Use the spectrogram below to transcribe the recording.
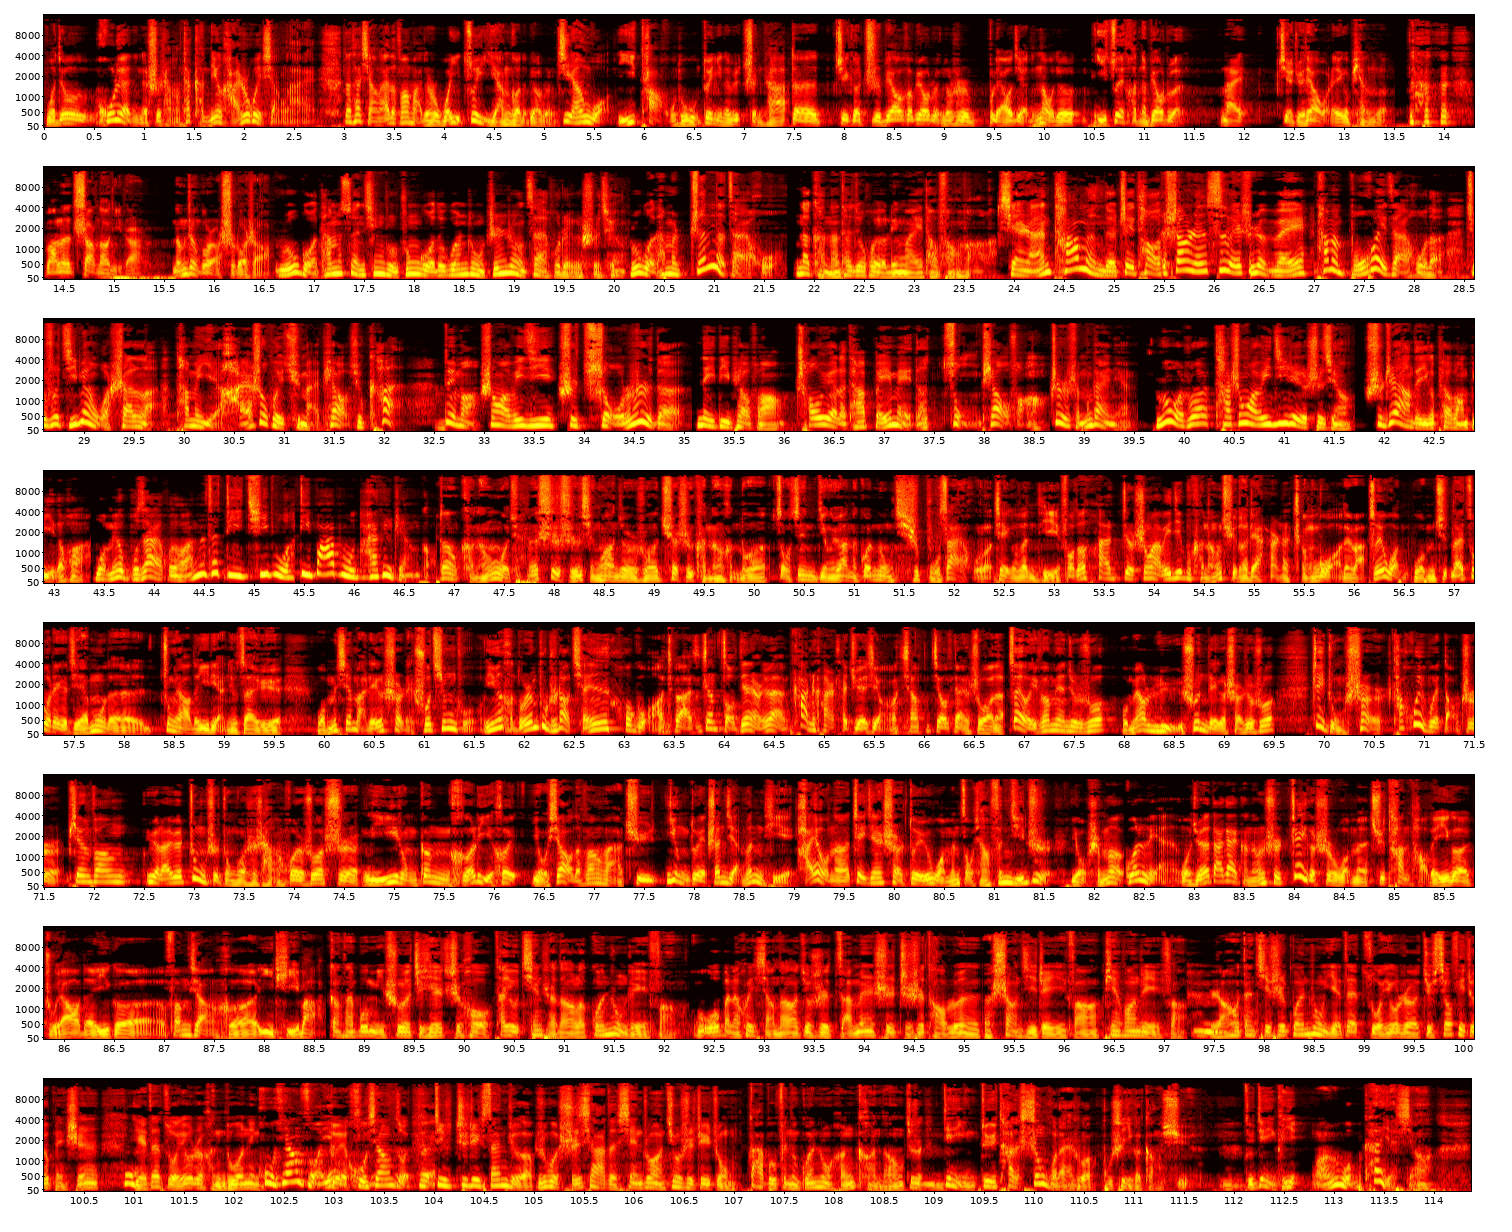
我就忽略你的市场，他肯定还是会想来。那他想来的方法就是我以最严格的标准，既然我一塌糊涂，对你的审查的这个指标和标准都是不了解的，那我就以最狠的标准来。解决掉我这个片子，完了上到你这儿能挣多少是多少。如果他们算清楚中国的观众真正在乎这个事情，如果他们真的在乎，那可能他就会有另外一套方法了。显然，他们的这套商人思维是认为他们不会在乎的，就说即便我删了，他们也还是会去买票去看，对吗？《生化危机》是首日的内地票房超越了它北美的总票房，这是什么概念？如果说它《生化危机》这个事情是这样的一个票房比的话，我们又不在乎的话，那他第七部、第八部还可以这样搞。但可能我觉得事实情况就是说，确实可能很多走进影院的观众其实不在乎了这个问题，否则的话，就是《生化危机》不可能取得这样的成果，对吧？所以，我我们去来做这个节目的重要的一点就在于，我们先把这个事儿得说清楚，因为很多人不知道前因后果，对吧？像走电影院看着看着才觉醒，像胶片说的。再有一方面就是说，我们要捋顺这个事儿，就是说。这种事儿，它会不会导致方越来越重视中国市场，或者说是以一种更合理和有效的方法去应对删减问题？还有呢，这件事儿对于我们走向分级制有什么关联？我觉得大概可能是这个是我们去探讨的一个主要的一个方向和议题吧。刚才波米说的这些之后，他又牵扯到了观众这一方。我本来会想到，就是咱们是只是讨论上级这一方、片方这一方，然后但其实观众也在左右着。就消费者本身也在左右着很多那个互相左右，对，互相左，对，这这这三者，如果时下的现状就是这种，大部分的观众很可能就是电影对于他的生活来说不是一个刚需，嗯，就电影可以啊，我不看也行，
